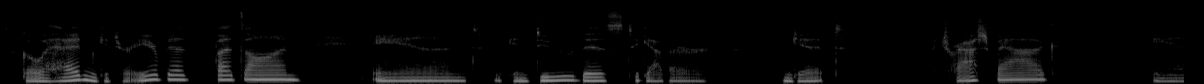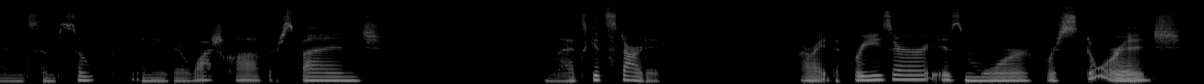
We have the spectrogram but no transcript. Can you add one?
So go ahead and get your earbuds on and we can do this together. Get a trash bag and some soap and either washcloth or sponge. Let's get started. All right, the freezer is more for storage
